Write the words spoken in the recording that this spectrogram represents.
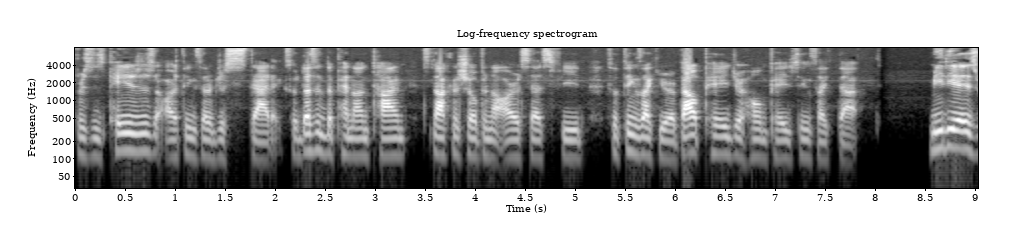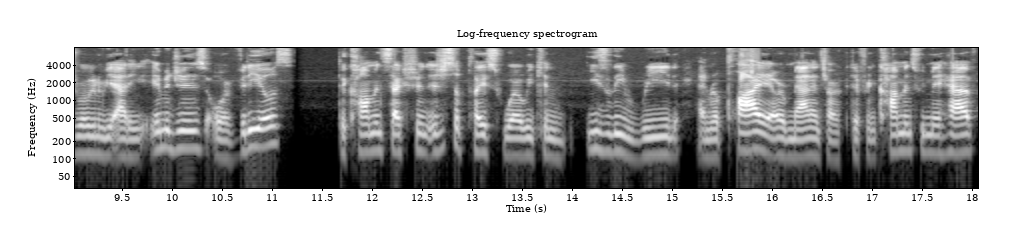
versus pages are things that are just static. So it doesn't depend on time. It's not going to show up in an RSS feed. So things like your about page, your home page, things like that. Media is where we're going to be adding images or videos. The comment section is just a place where we can easily read and reply or manage our different comments we may have.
